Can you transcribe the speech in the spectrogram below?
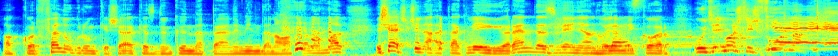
akkor felugrunk és elkezdünk ünnepelni minden alkalommal, és ezt csinálták végig a rendezvényen, hogy amikor, úgyhogy most is fúrnak, yeah! yeah!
